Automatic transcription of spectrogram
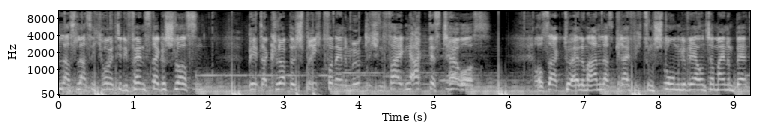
Anlass lasse ich heute die Fenster geschlossen. Peter Klöppel spricht von einem möglichen feigen Akt des Terrors. Aus aktuellem Anlass greife ich zum Sturmgewehr unter meinem Bett.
